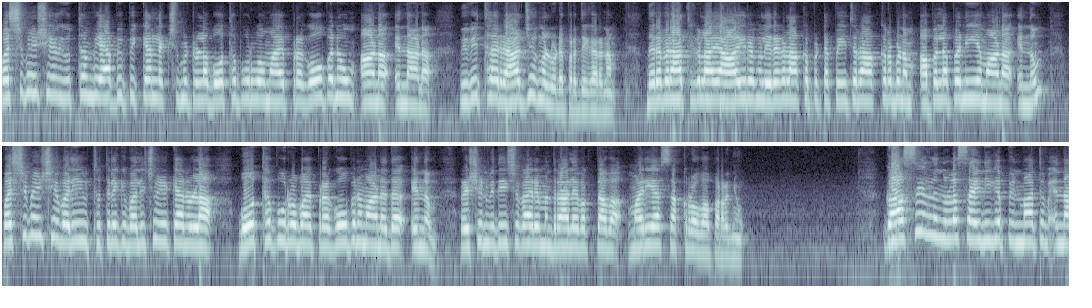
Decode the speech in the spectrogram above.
പശ്ചിമേഷ്യയിൽ യുദ്ധം വ്യാപിപ്പിക്കാൻ ലക്ഷ്യമിട്ടുള്ള ബോധപൂർവമായ പ്രകോപനവും ആണ് എന്നാണ് വിവിധ രാജ്യങ്ങളുടെ പ്രതികരണം. നിരപരാധികളായ ആയിരങ്ങൾ ഇരകളാക്കപ്പെട്ട പേജർ ആക്രമണം അപലപനീയമാണ് എന്നും പശ്ചിമേഷ്യ വലിയ യുദ്ധത്തിലേക്ക് വലിച്ചൊഴിക്കാനുള്ള ബോധപൂർവമായ പ്രകോപനമാണിത് എന്നും റഷ്യൻ വിദേശകാര്യ മന്ത്രാലയ വക്താവ് മരിയ സക്രോവ പറഞ്ഞു. ഗാസയിൽ നിന്നുള്ള സൈനിക പിന്മാറ്റം എന്ന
